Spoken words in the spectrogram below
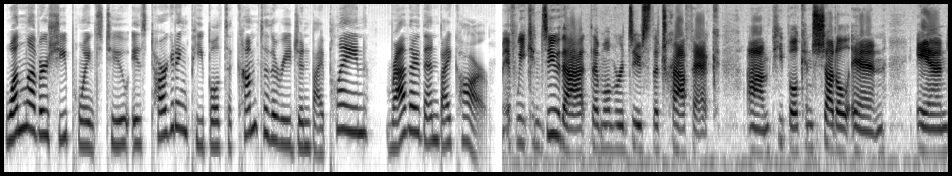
One lever she points to is targeting people to come to the region by plane rather than by car. If we can do that, then we'll reduce the traffic. Um, people can shuttle in and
